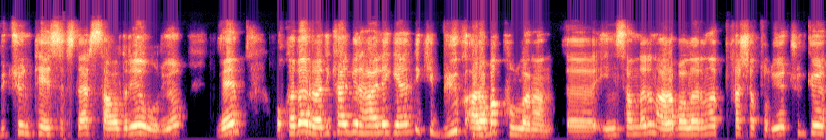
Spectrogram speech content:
bütün tesisler saldırıya uğruyor ve o kadar radikal bir hale geldi ki büyük araba kullanan e, insanların arabalarına taş atılıyor. Çünkü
